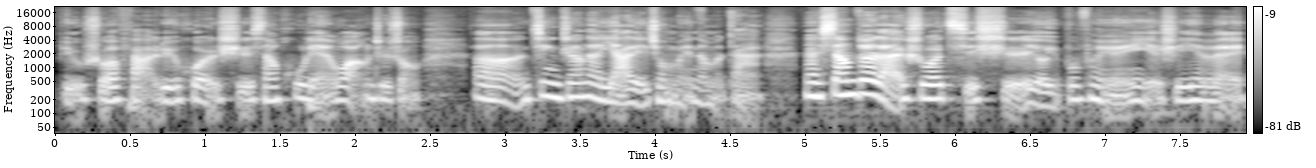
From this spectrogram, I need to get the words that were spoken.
比如说法律或者是像互联网这种，呃，竞争的压力就没那么大。那相对来说，其实有一部分原因也是因为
